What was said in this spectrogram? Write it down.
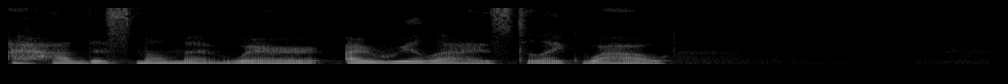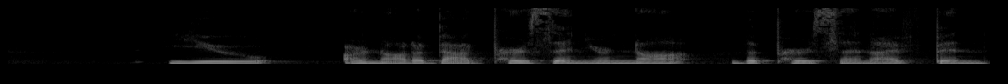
I had this moment where I realized, like, wow, you are not a bad person. You're not the person I've been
